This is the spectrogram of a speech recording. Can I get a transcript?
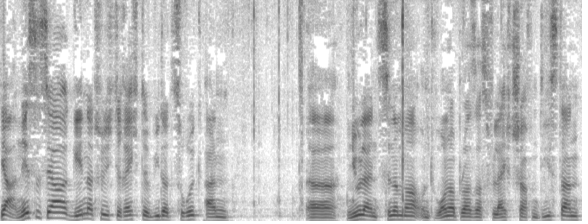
Ja, nächstes Jahr gehen natürlich die Rechte wieder zurück an äh, New Line Cinema und Warner Brothers vielleicht schaffen dies dann,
